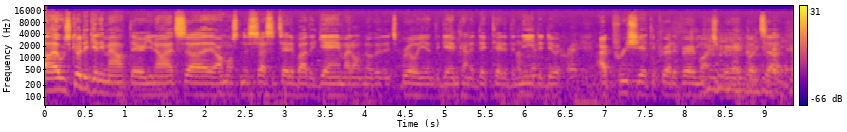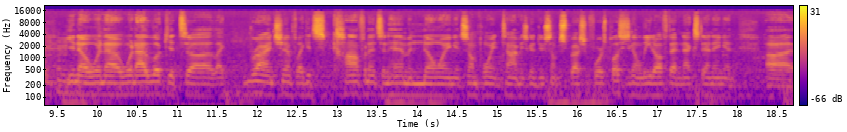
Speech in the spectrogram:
Uh, it was good to get him out there. You know, it's uh, almost necessitated by the game. I don't know that it's brilliant. The game kind of dictated the need to do it. I appreciate the credit very much, Barry. but uh, you know, when uh, when I look at uh, like Ryan Schimpf, like it's confidence in him and knowing at some point in time he's going to do something special for us. Plus, he's going to lead off that next inning. And uh,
